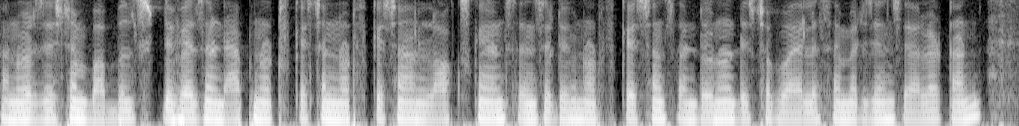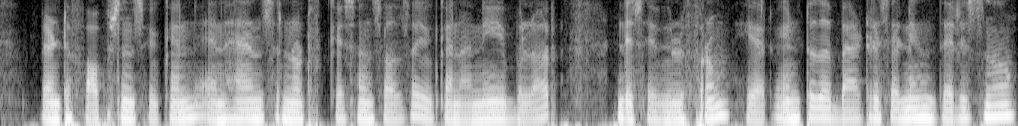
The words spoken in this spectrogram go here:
conversation bubbles device and app notification notification lock screen sensitive notifications and do not disturb wireless emergency alert and plenty of options you can enhance notifications also. You can enable or disable from here. Into the battery settings there is no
